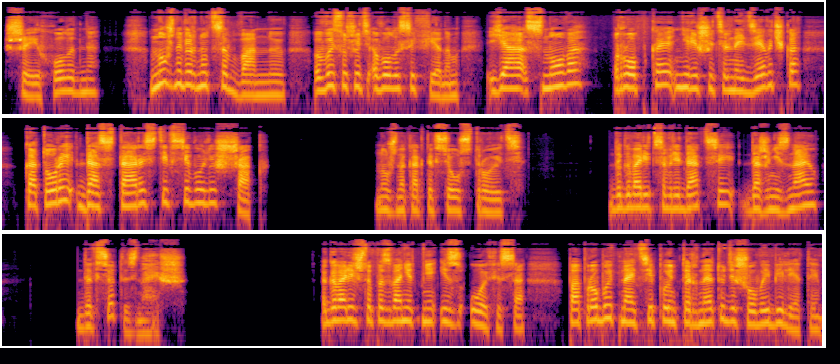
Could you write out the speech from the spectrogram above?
Шее холодно. Нужно вернуться в ванную, высушить волосы феном. Я снова робкая, нерешительная девочка, которой до старости всего лишь шаг. Нужно как-то все устроить. Договориться в редакции, даже не знаю. Да все ты знаешь. Говорит, что позвонит мне из офиса, попробует найти по интернету дешевые билеты.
